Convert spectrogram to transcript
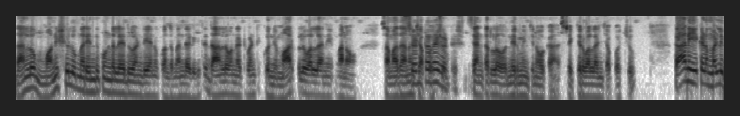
దానిలో మనుషులు మరి ఎందుకు ఉండలేదు అండి అని కొంతమంది అడిగితే దానిలో ఉన్నటువంటి కొన్ని మార్పుల వల్ల మనం సమాధానం Center ఏ చెప్పొచ్చు. కట్టేసింది. సెంటర్లో నిర్మించిన ఒక స్ట్రక్చర్ వల్ల అని చెప్పొచ్చు. కానీ ఇక్కడ మళ్ళీ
